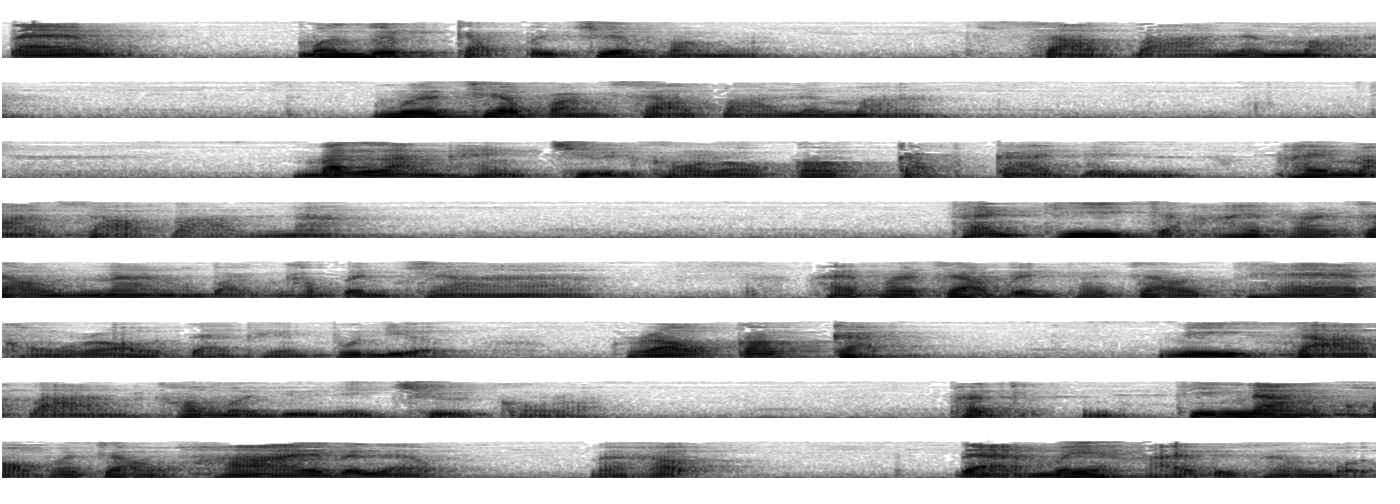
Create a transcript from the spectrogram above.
แต่มนุษย์กลับไปเชื่อฟังซาตานและมารเมื่อเชื่อฟังซาตานและมารบัลลังก์แห่งชีวิตของเราก็กลับกลายเป็นให้มารซาตานนั่ง แทนที่จะให้พระเจ้านั่งบังคับบัญชา ให้พระเจ้าเป็นพระเจ้าแท้ของเราแต่เพียงผู้เดียว เราก็กลับมีซาตานเข้ามาอยู่ในชีวิตของเราที่นั่งของพระเจ้าหายไปแล้วนะครับ แต่ไม่หายไปทั้งหมด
